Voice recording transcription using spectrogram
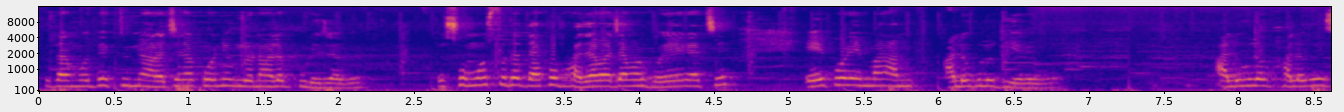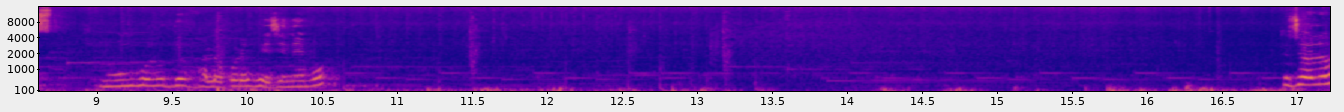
তো তার মধ্যে একটু নাড়াচাড়া করে নিই, ওগুলো নাহলে পুড়ে যাবে। তো সমস্তটা দেখো, ভাজা ভাজা আমার হয়ে গেছে। এরপরে এবার আমি আলুগুলো দিয়ে দেবো। আলুগুলো ভালো বেশ নুন হলুদ দিয়ে ভালো করে ভেজে নেব। চলো,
